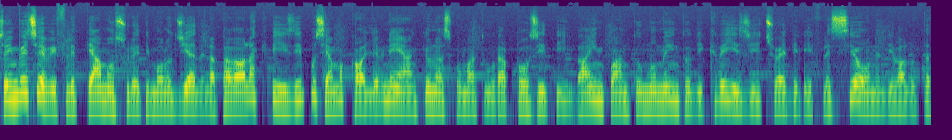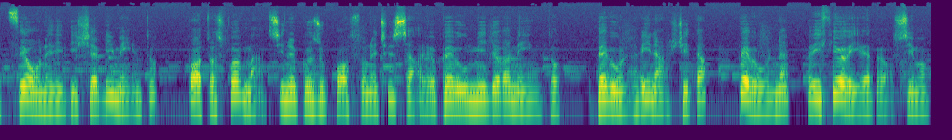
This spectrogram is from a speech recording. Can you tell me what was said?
Se invece riflettiamo sull'etimologia della parola crisi, possiamo coglierne anche una sfumatura positiva, in quanto un momento di crisi, cioè di riflessione, di valutazione, di discernimento, può trasformarsi nel presupposto necessario per un miglioramento, per una rinascita, per un rifiorire prossimo.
